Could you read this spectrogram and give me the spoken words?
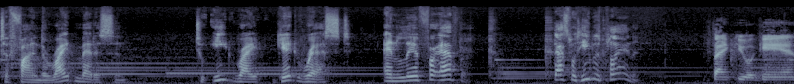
to find the right medicine, to eat right, get rest, and live forever. That's what he was planning. Thank you again,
